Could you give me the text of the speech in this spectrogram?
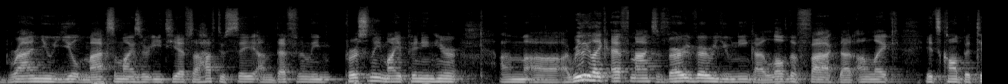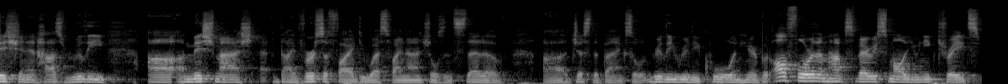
brand new yield maximizer ETFs. I have to say, I'm definitely personally my opinion here. Um, uh, I really like FMAX, very very unique. I love the fact that unlike its competition, it has really uh, a mishmash, diversified US financials instead of uh, just the bank. So really, really cool in here. But all four of them have very small, unique traits.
